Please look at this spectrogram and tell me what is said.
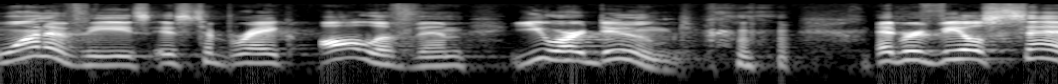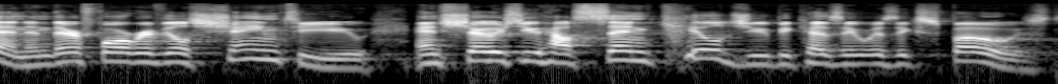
one of these is to break all of them. You are doomed. It reveals sin and therefore reveals shame to you and shows you how sin killed you because it was exposed.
